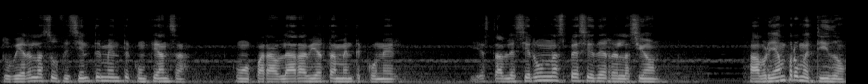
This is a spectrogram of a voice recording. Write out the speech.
tuviera la suficientemente confianza como para hablar abiertamente con él y establecieron una especie de relación. Habrían prometido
